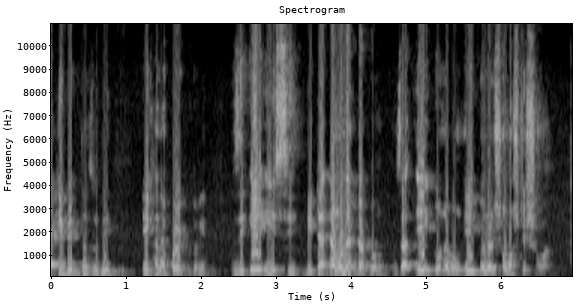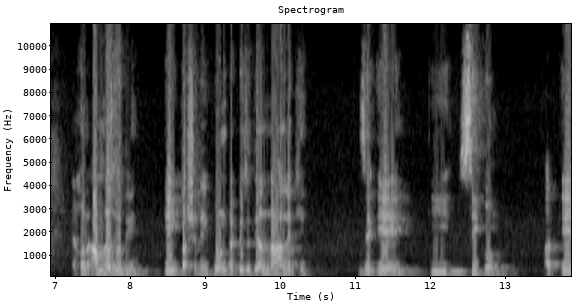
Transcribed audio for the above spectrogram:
একই বিদ্যা যদি এখানে প্রয়োগ করি যে এইসি এটা এমন একটা কোণ যা এই কোণ এবং এই কোণের সমষ্টির সমান। এখন আমরা যদি এই পাশের এই কোণটাকে যদি আর না লিখি যে এ ই সি কোণ আর এ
